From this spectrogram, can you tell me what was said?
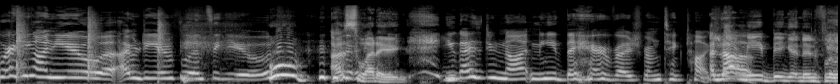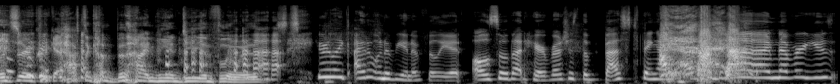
Working on you. I'm de-influencing you. Ooh, I'm sweating. You guys do not need the hairbrush from TikTok. And not me being an influencer could have to come behind me and de-influence. You're like, I don't want to be an affiliate. Also, that hairbrush is the best thing I've ever done. I've never used.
